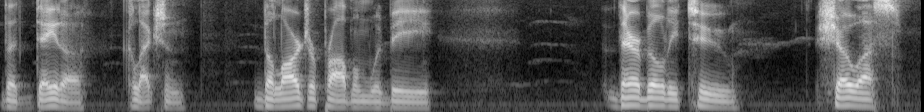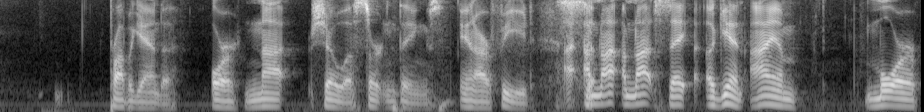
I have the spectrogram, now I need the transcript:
the data collection, the larger problem would be their ability to show us propaganda or not show us certain things in our feed. I, I'm not. I'm not say again. I am more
